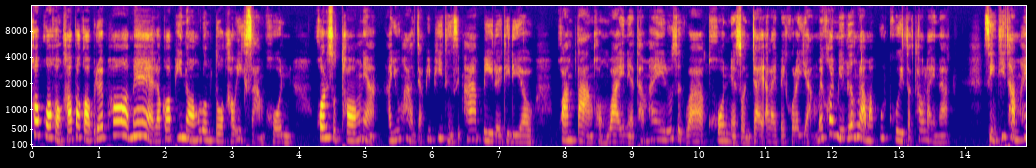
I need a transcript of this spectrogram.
ครอบครัวของเขาประกอบไปด้วยพ่อแม่ แล้วก็พี่น้องรวมตัวเขาอีก 3 คน คนสุดท้องเนี่ยอายุห่างจากพี่ๆถึง 15 ปีเลยทีเดียว ความต่างของวัยเนี่ยทำให้รู้สึกว่าคนเนี่ยสนใจอะไรไปคนละอย่าง ไม่ค่อยมีเรื่องราวมาพูดคุยสักเท่าไหร่นัก สิ่งที่ทำให้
